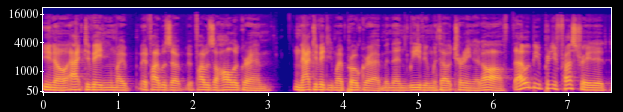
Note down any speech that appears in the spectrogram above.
you know, activating my, if I was a, if I was a hologram and activating my program and then leaving without turning it off. That would be pretty frustrated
